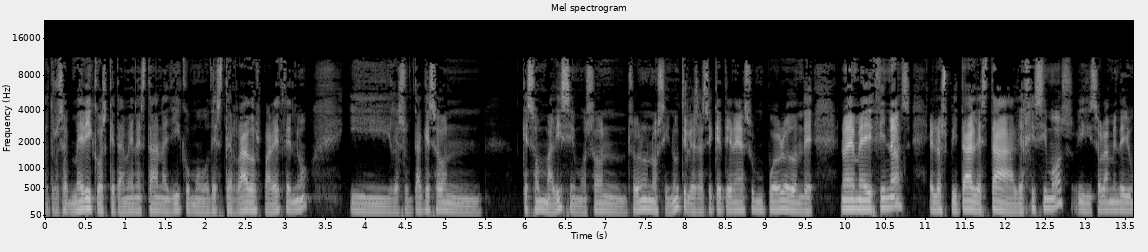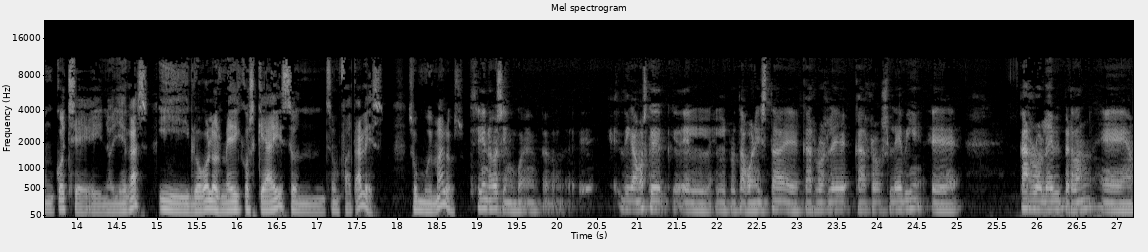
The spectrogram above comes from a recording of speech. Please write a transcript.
otros médicos que también están allí como desterrados, parece, ¿no? Y resulta que son que son malísimos, son, son unos inútiles. Así que tienes un pueblo donde no hay medicinas, el hospital está lejísimos y solamente hay un coche y no llegas. Y luego los médicos que hay son, son fatales, son muy malos. Sí, no, sin, digamos que el, el protagonista, eh, Carlos, Le, Carlos Levy, eh, Carlos Levy, perdón, eh,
